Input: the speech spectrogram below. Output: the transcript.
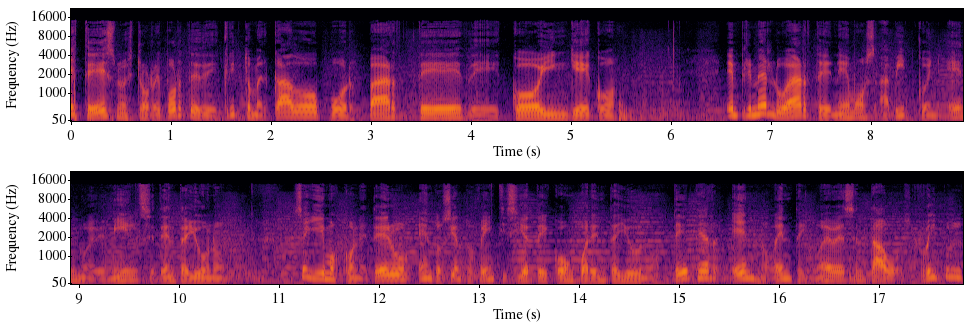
Este es nuestro reporte de criptomercado por parte de CoinGecko. En primer lugar tenemos a Bitcoin en 9071. Seguimos con Ethereum en 227,41, Tether en 99 centavos, Ripple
